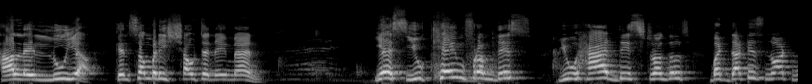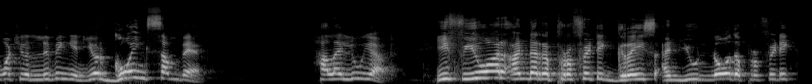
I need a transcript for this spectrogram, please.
Hallelujah. Can somebody shout an amen? Yes, you came from this, you had these struggles, but that is not what you're living in. You're going somewhere. Hallelujah. If you are under a prophetic grace and you know the prophetic,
